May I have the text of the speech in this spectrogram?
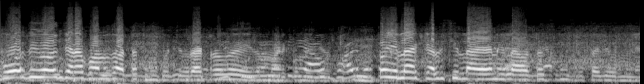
ಬೋರ್ದಿಗ ಒಂದ್ ಜನ ಬಂದು ಅಟ್ಟ ತುಂಬ್ಕೊತೀವ್ರಿ ಅಟ್ರಾಗ ಇದನ್ನ ಮಾಡ್ಕೊಂಡು ಇಲ್ಲ ಕೆಲ್ಸ ಇಲ್ಲ ಏನಿಲ್ಲ ಒಟ್ಟ ಸುಮ್ ಕೂತಾದೀವ್ರಿ ಮನೆ.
